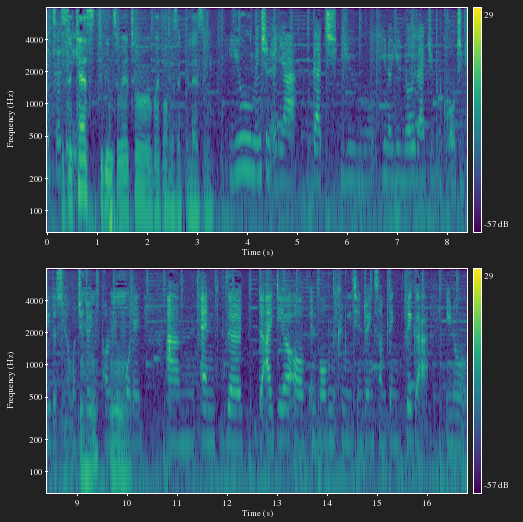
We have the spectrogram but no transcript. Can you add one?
it's so It's a silly. curse to be in Soweto, but also it's a blessing. you mentioned earlier that you you know you know that you've been called to do this you know what you're doing is part of your Mm. calling um, and the the idea of involving the community and doing something bigger you know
